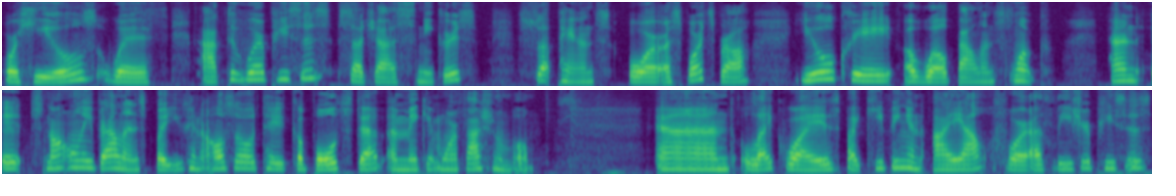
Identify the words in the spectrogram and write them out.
or heels with activewear pieces such as sneakers, sweatpants, or a sports bra, you'll create a well balanced look. And it's not only balanced, but you can also take a bold step and make it more fashionable. And likewise, by keeping an eye out for athleisure pieces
